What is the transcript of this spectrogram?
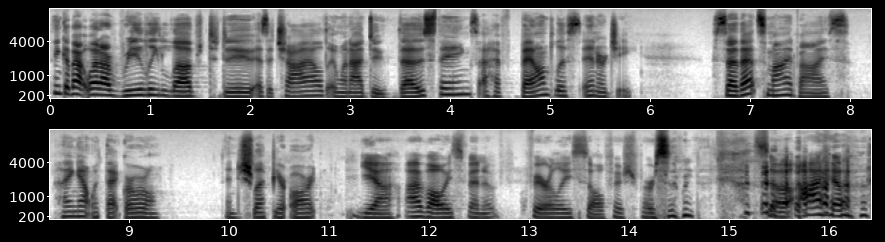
think about what I really loved to do as a child. And when I do those things, I have boundless energy. So that's my advice. Hang out with that girl. and schlep your art? Yeah, I've always been a fairly selfish person. so I have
